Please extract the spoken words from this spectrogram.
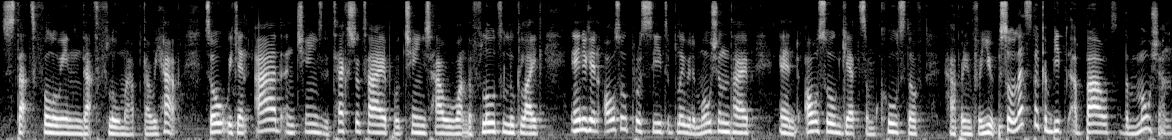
starts following that flow map that we have. So we can add and change the texture type or change how we want the flow to look like. And you can also proceed to play with the motion type and also get some cool stuff happening for you. So let's talk a bit about the motion.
